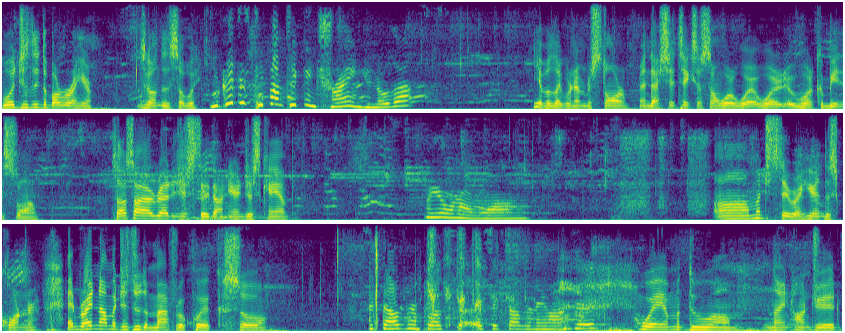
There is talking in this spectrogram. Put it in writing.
We'll just leave the bar right here. Let's go under the subway. We could just keep on taking train. You know that? Yeah, but like remember storm, and that shit takes us somewhere where where where it could be in storm. So that's why I'd rather just stay down here and just camp. You're not wrong. Uh, I'm gonna just stay right here in this corner. And right now I'm gonna just do the math real quick. So Six thousand plus uh, six thousand eight hundred. wait, I'm gonna do um 900.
